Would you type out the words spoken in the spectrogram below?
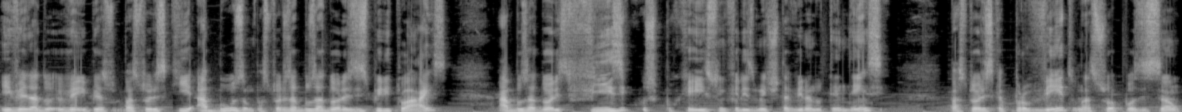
e, e pastores que abusam, pastores abusadores espirituais abusadores físicos, porque isso infelizmente está virando tendência, pastores que aproveitam na sua posição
